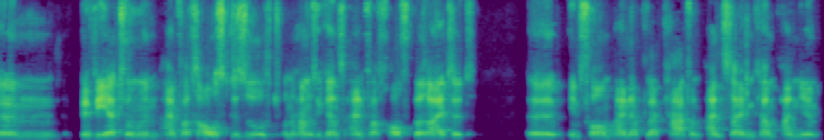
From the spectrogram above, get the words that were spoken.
ähm, Bewertungen einfach rausgesucht und haben sie ganz einfach aufbereitet äh, in Form einer Plakat- und Anzeigenkampagne.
